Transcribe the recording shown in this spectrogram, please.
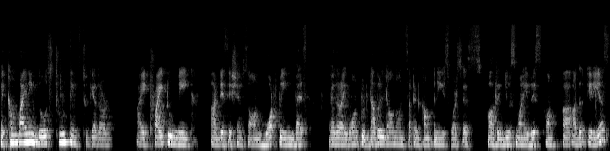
by combining those two things together i try to make our decisions on what to invest whether I want to double down on certain companies versus or reduce my risk on uh, other areas.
